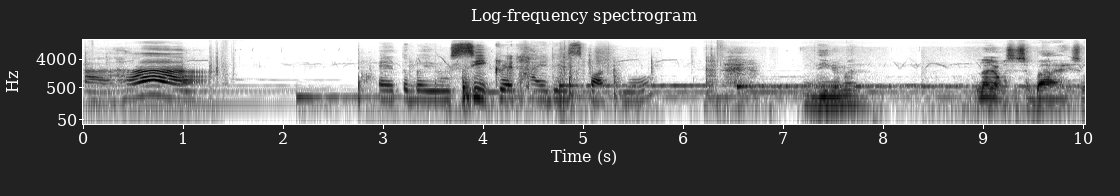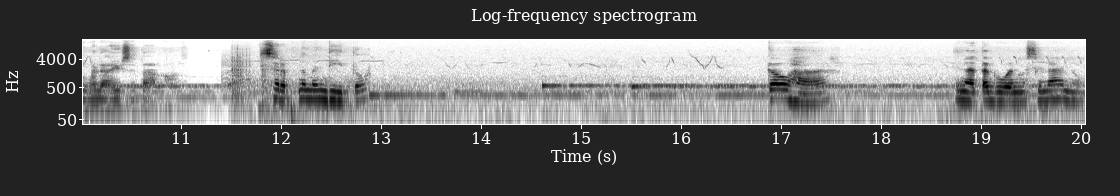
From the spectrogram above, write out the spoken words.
Aha! Eto ba yung secret hiding spot mo? Hindi naman. Layo kasi sa bahay, so malayo sa tao. Sarap naman dito. Ikaw ha? Tinataguan mo sila, no?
